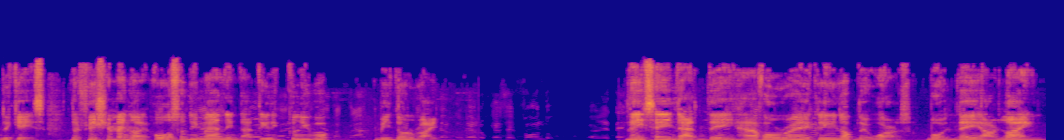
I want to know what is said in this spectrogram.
the case. The fishermen are also demanding that the cleanup be done right. They say that they have already cleaned up the waters, but they are lying.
